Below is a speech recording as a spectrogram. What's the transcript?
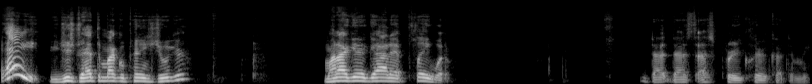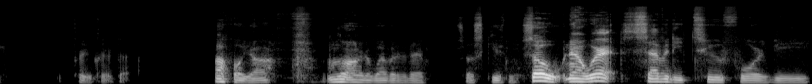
hey, you just drafted Michael Penix Jr. Why not get a guy that played with him? That that's that's pretty clear cut to me. Pretty clear cut. My fault, y'all. I'm little under the weather today, so excuse me. So now we're at 72 for the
